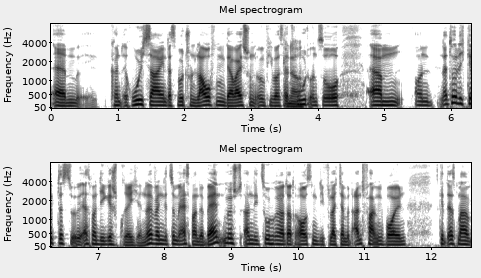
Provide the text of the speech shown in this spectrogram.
ähm, könnt ruhig sein, das wird schon laufen, der weiß schon irgendwie, was genau. er tut und so. Ähm, und natürlich gibt es erstmal die Gespräche, ne? Wenn ihr zum ersten Mal eine Band mischt an die Zuhörer da draußen, die vielleicht damit anfangen wollen. Es gibt erstmal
